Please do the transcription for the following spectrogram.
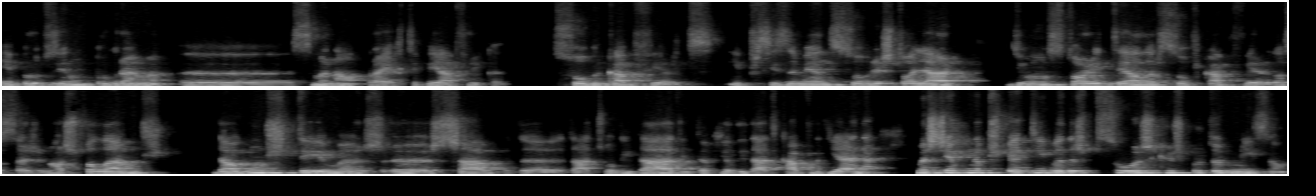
é produzir um programa uh, semanal para a RTP África sobre Cabo Verde e precisamente sobre este olhar de um storyteller sobre Cabo Verde, ou seja, nós falamos de alguns temas-chave uh, da, da, atualidade e da realidade cabo-verdiana, mas sempre na perspectiva das pessoas que os protagonizam,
